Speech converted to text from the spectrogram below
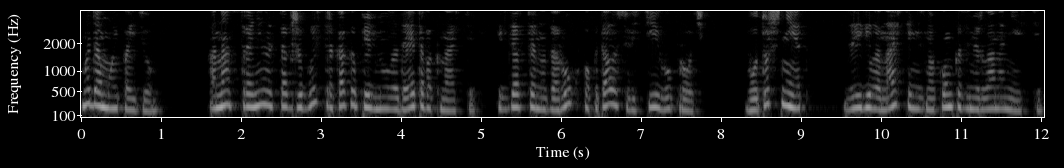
«Мы домой пойдем». Она отстранилась так же быстро, как и прильнула до этого к Насте, и, взяв сына за руку, попыталась увести его прочь. «Вот уж нет», — заявила Настя, незнакомка замерла на месте.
